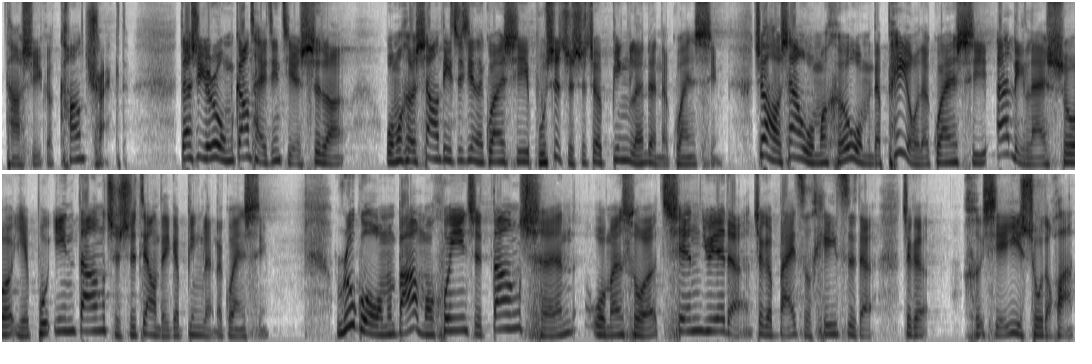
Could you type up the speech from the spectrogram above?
它是一个 contract。但是，由于我们刚才已经解释了。我们和上帝之间的关系不是只是这冰冷冷的关系，就好像我们和我们的配偶的关系，按理来说也不应当只是这样的一个冰冷的关系。如果我们把我们婚姻只当成我们所签约的这个白纸黑字的这个和协议书的话，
